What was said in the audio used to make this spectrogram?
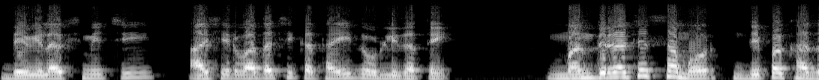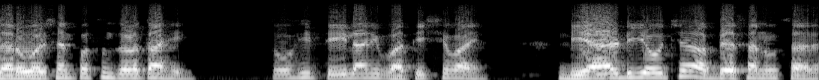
देवी लक्ष्मीची आशीर्वादाची कथाही जोडली जाते. मंदिराच्या समोर दीपक हजारो वर्षांपासून जळत आहे. तोही तेल आणि वातीशिवाय डीआरडीओच्या अभ्यासानुसार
